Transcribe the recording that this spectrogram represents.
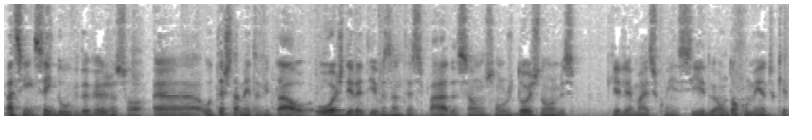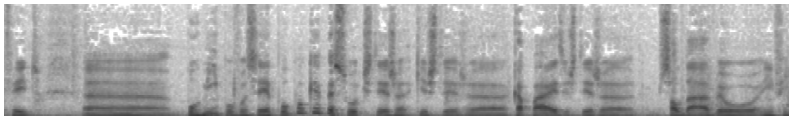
Assim, sem dúvida, veja só. Uh, o testamento vital ou as diretivas antecipadas são, são os dois nomes que ele é mais conhecido. É um documento que é feito uh, por mim, por você, por qualquer pessoa que esteja, que esteja capaz, esteja saudável, enfim.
